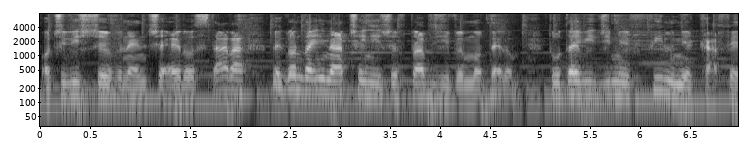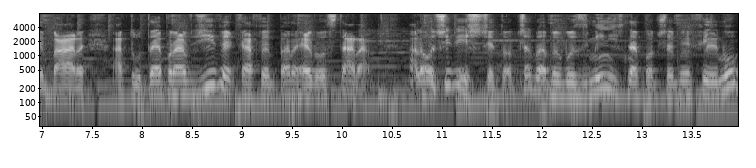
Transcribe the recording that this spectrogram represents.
Oczywiście wnętrze Aerostara wygląda inaczej niż w prawdziwym modelu. Tutaj widzimy w filmie kafe bar, a tutaj prawdziwe kafe bar Aerostara. Ale oczywiście to trzeba było zmienić na potrzeby filmu.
